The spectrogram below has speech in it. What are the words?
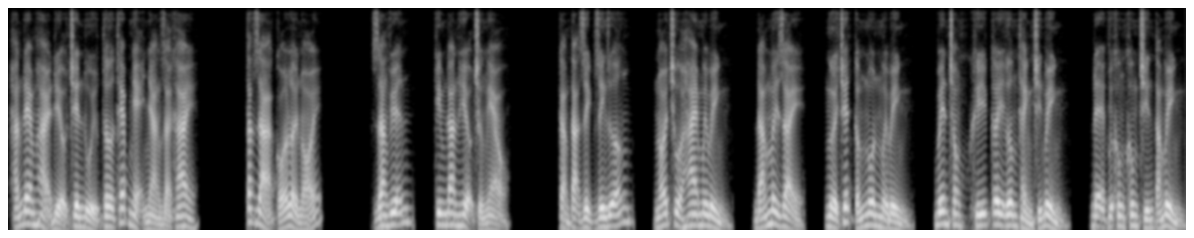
hắn đem hải điệu trên đùi tơ thép nhẹ nhàng giải khai. Tác giả có lời nói. Giang viễn kim đan hiệu trưởng nghèo. Cảm tạ dịch dinh dưỡng, nói chùa hai mươi bình, đám mây dày, người chết cấm nôn mười bình, bên trong khí cây ươm thành chín bình, đệ vừa không chín tám bình,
